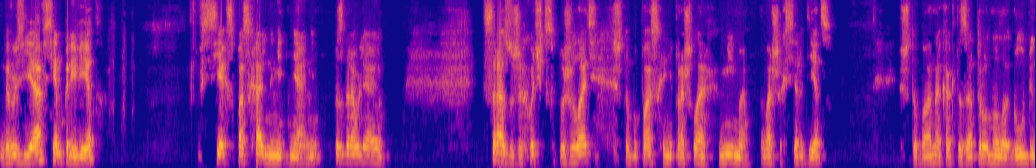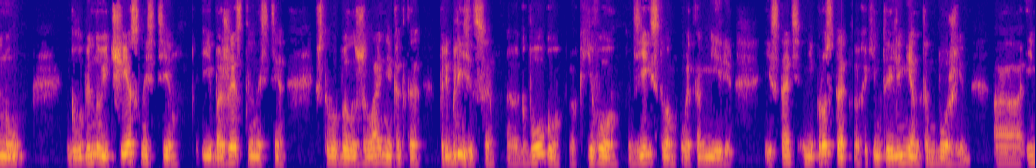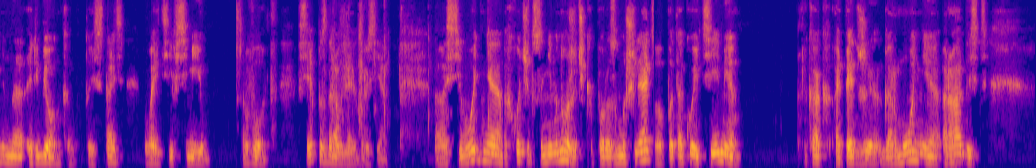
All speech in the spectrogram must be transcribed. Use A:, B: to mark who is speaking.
A: Друзья, всем привет! Всех с пасхальными днями поздравляю. Сразу же хочется пожелать, чтобы Пасха не прошла мимо ваших сердец, чтобы она как-то затронула глубину, глубину и честности, и божественности, чтобы было желание как-то приблизиться э, к Богу, к Его действиям в этом мире и стать не просто каким-то элементом Божьим, а именно ребенком, то есть стать, войти в семью. Вот. Всех поздравляю, друзья. А сегодня хочется немножечко поразмышлять по такой теме, как, опять же, гармония, радость.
